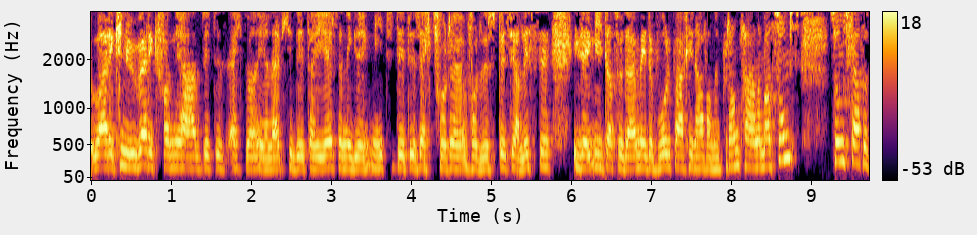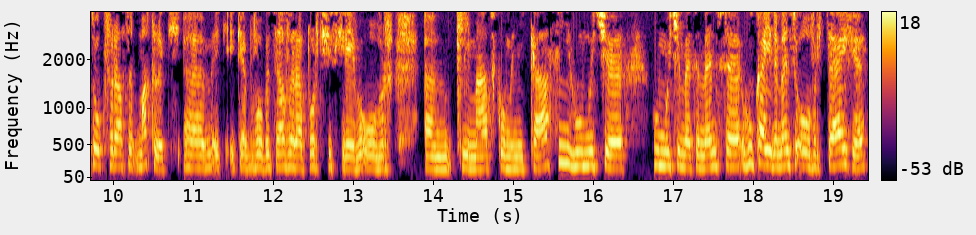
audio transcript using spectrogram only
waar ik nu werk van ja, dit is echt wel heel erg gedetailleerd. En ik denk niet, dit is echt voor de, voor de specialisten. Ik denk niet dat we daarmee de voorpagina van een krant halen. Maar soms, soms gaat het ook verrassend makkelijk. Um, ik, ik heb bijvoorbeeld zelf een rapport geschreven over um, klimaatcommunicatie. Hoe moet je, hoe moet je met de mensen, hoe kan je de mensen overtuigen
